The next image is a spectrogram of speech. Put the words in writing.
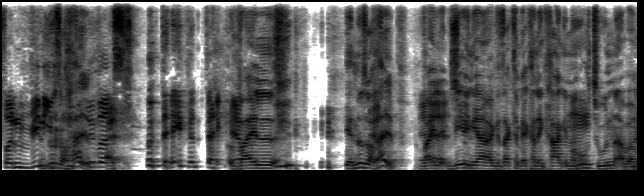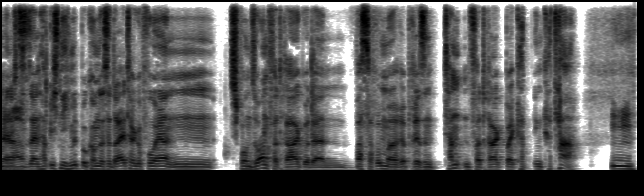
Von Winnie Nur so halb. über Es- David Beckham. Weil, ja, nur so halb. Ja, Weil ja, wir stimmt. ihn ja gesagt haben, er kann den Kragen immer Mhm. hochtun, aber um Ja. ehrlich zu sein, habe ich nicht mitbekommen, dass er drei Tage vorher einen Sponsorenvertrag oder einen, was auch immer, Repräsentantenvertrag bei Kat in Katar Mhm.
